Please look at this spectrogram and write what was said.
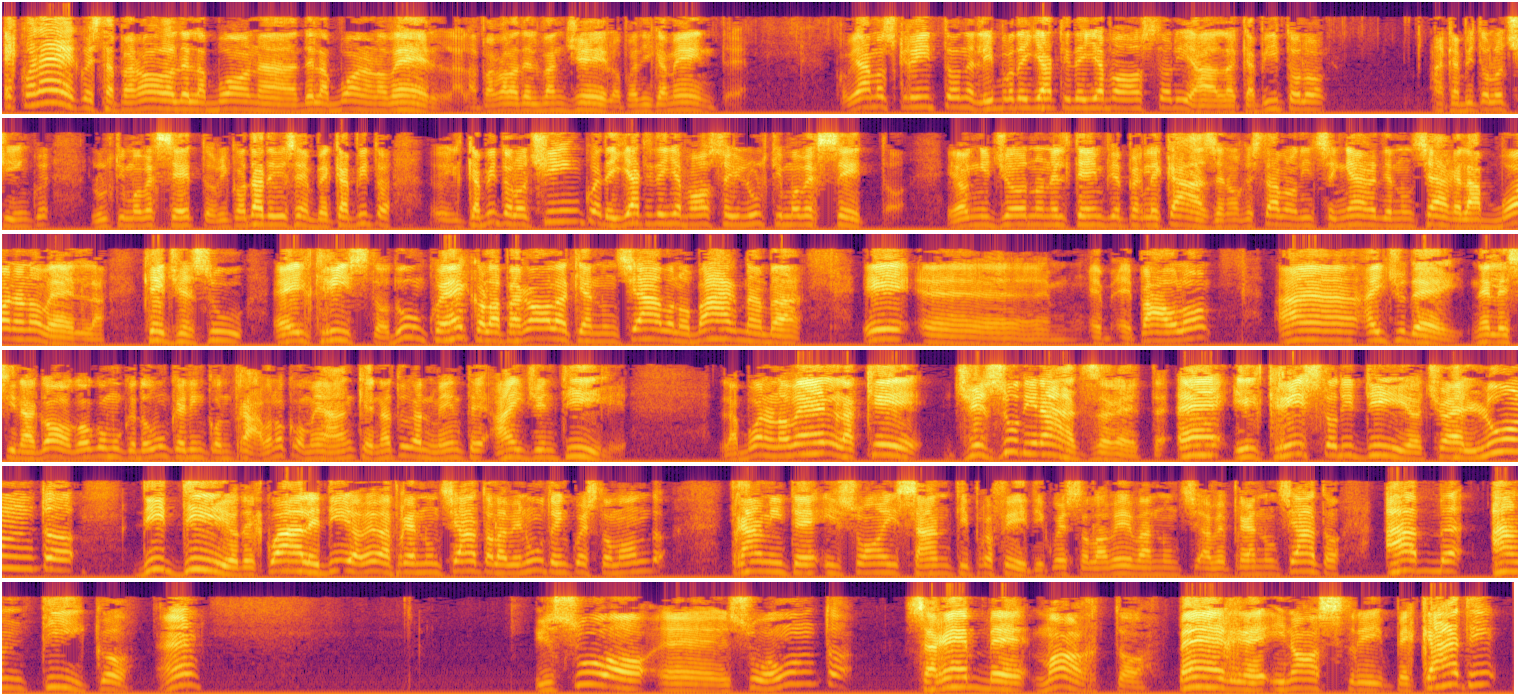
E qual è questa parola della buona, della buona novella? La parola del Vangelo, praticamente. Troviamo scritto nel libro degli Atti degli Apostoli, al capitolo al capitolo 5, l'ultimo versetto, ricordatevi sempre il capitolo, il capitolo 5 degli Atti degli Apostoli, l'ultimo versetto, e ogni giorno nel Tempio e per le case non restavano di insegnare e di annunziare la buona novella che Gesù è il Cristo. Dunque ecco la parola che annunziavano Barnaba e, eh, e, e Paolo a, ai giudei nelle sinagoghe o comunque dovunque li incontravano, come anche naturalmente ai gentili la buona novella che Gesù di Nazareth è il Cristo di Dio, cioè l'unto di Dio, del quale Dio aveva preannunziato la venuta in questo mondo tramite i suoi santi profeti. Questo l'aveva annunzi- preannunziato ab antico. Eh? Il, suo, eh, il suo unto sarebbe morto per i nostri peccati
